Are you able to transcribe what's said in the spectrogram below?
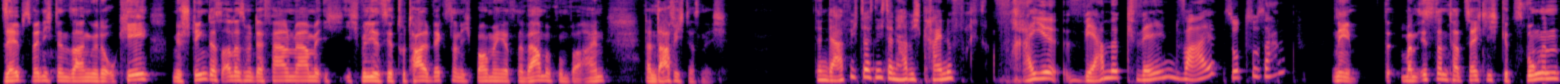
selbst wenn ich dann sagen würde, okay, mir stinkt das alles mit der Fernwärme, ich, ich will jetzt hier total wechseln, ich baue mir jetzt eine Wärmepumpe ein, dann darf ich das nicht. Dann darf ich das nicht, dann habe ich keine freie Wärmequellenwahl sozusagen? Nee, man ist dann tatsächlich gezwungen,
